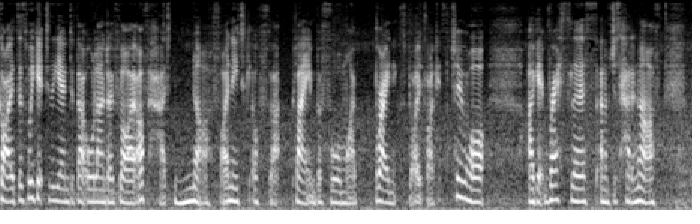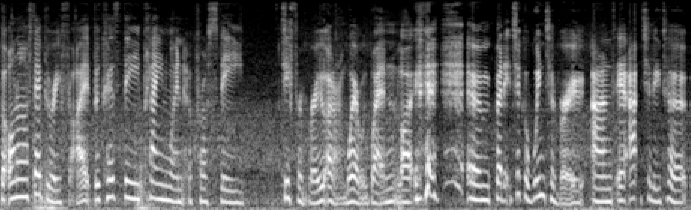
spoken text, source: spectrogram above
Guys, as we get to the end of that Orlando fly, I've had enough. I need to get off that plane before my brain explodes, like it's too hot. I get restless and I've just had enough. But on our February flight, because the plane went across the different route, I don't know where we went, like, um, but it took a winter route and it actually took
